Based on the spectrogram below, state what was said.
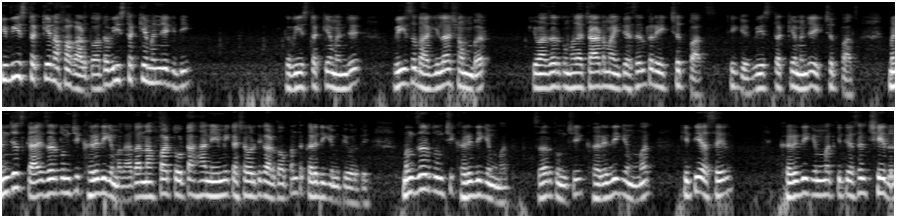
की वीस टक्के नफा काढतो. आता वीस टक्के म्हणजे किती? तर वीस टक्के म्हणजे वीस भागीला शंभर. किंवा जर तुम्हाला चार्ट माहिती असेल तर एकशेत पाच. ठीक आहे वीस टक्के म्हणजे एकशेत पाच. म्हणजेच काय जर तुमची खरेदी किंमत आता नफा तोटा हा नेहमी कशावरती काढतो आपण? तर खरेदी किंमतीवरती. मग जर तुमची खरेदी किंमत जर तुमची खरेदी किंमत किती असेल खरेदी किंमत किती असेल? छेद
